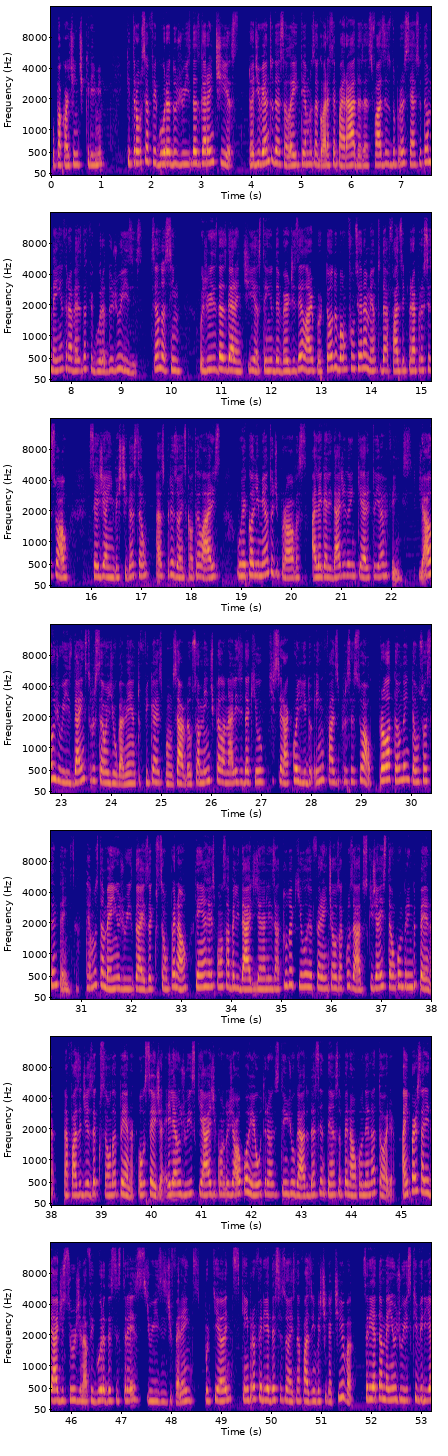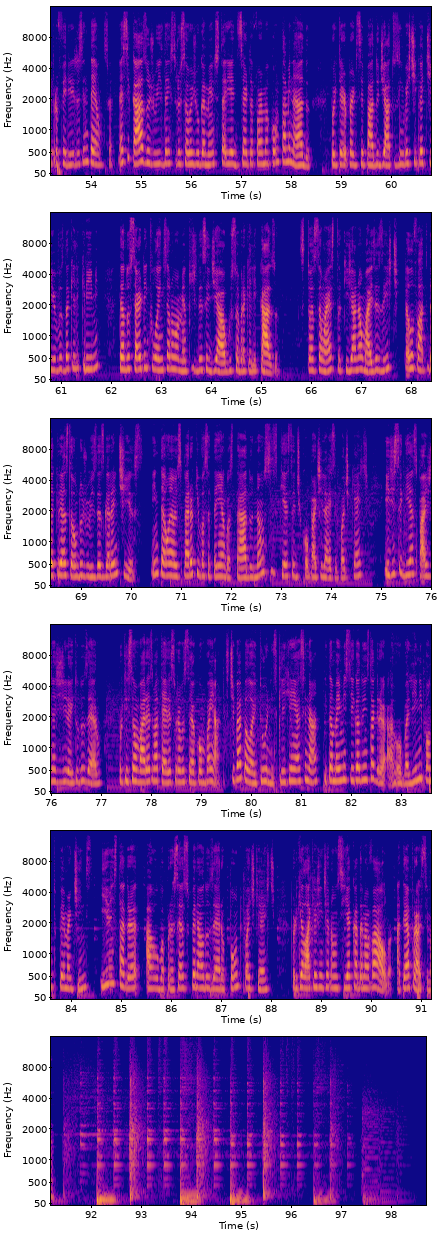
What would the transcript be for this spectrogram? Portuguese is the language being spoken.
o pacote anticrime, que trouxe a figura do juiz das garantias. Do advento dessa lei, temos agora separadas as fases do processo também através da figura dos juízes. Sendo assim, o juiz das garantias tem o dever de zelar por todo o bom funcionamento da fase pré-processual, seja a investigação, as prisões cautelares, o recolhimento de provas, a legalidade do inquérito e afins. Já o juiz da instrução e julgamento fica responsável somente pela análise daquilo que será colhido em fase processual, prolatando então sua sentença. Temos também o juiz da execução penal, que tem a responsabilidade de analisar tudo aquilo referente aos acusados que já estão cumprindo pena, na fase de execução da pena, ou seja, ele é um juiz que age quando já ocorreu o trânsito em julgado da sentença penal condenatória. A imparcialidade surge na figura desses três juízes diferentes, porque antes quem proferia decisões na fase investigativa seria também o juiz que viria a proferir a sentença. Nesse caso, o juiz da instrução e julgamento estaria de certa forma contaminado por ter participado de atos investigativos daquele crime, tendo certa influência no momento de decidir algo sobre aquele caso. Situação esta que já não mais existe pelo fato da criação do juiz das garantias. Então, eu espero que você tenha gostado. Não se esqueça de compartilhar esse podcast e de seguir as páginas de Direito do Zero, porque são várias matérias para você acompanhar. Se estiver pelo iTunes, clique em assinar e também me siga do Instagram, line.pmartins e o Instagram, arroba processopenaldozero.podcast, porque é lá que a gente anuncia cada nova aula. Até a próxima!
